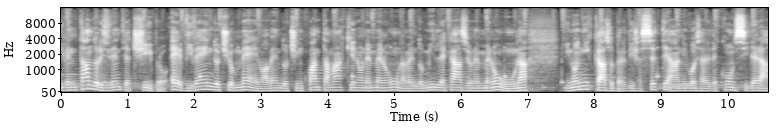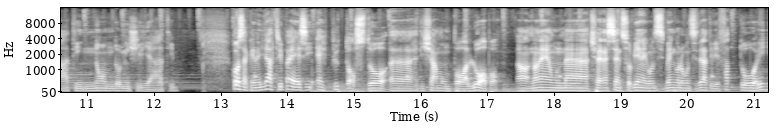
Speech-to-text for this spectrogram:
diventando residenti a Cipro e vivendoci o meno, avendo 50 macchine o nemmeno una, avendo 1000 case o nemmeno una, in ogni caso per 17 anni voi sarete considerati non domiciliati. cosa che negli altri paesi è piuttosto, eh, diciamo, un po' all'uopo. No? Non è un, cioè nel senso viene, vengono considerati dei fattori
